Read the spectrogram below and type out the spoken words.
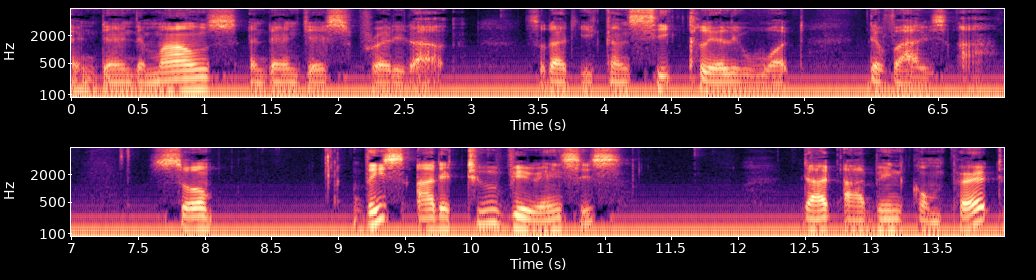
and then the mouse and then just spread it out so that you can see clearly what the values are. So these are the two variances that are being compared.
